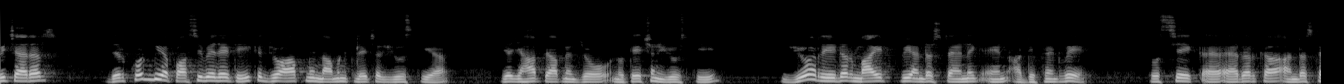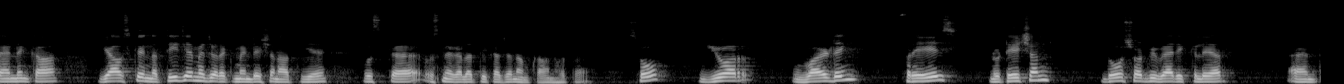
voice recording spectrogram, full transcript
which errors there could be a possibility کہ جو آپ نے نامن کلیچر یوز کیا یا یہاں پہ آپ نے جو نوٹیشن یوز کی your reader might be understanding in a different way اس سے ایک ایرر کا انڈرسٹینڈنگ کا یا اس کے نتیجے میں جو ریکمنڈیشن آتی ہے اس کا اس میں غلطی کا جو امکان ہوتا ہے so your wording phrase notation though should be very clear and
